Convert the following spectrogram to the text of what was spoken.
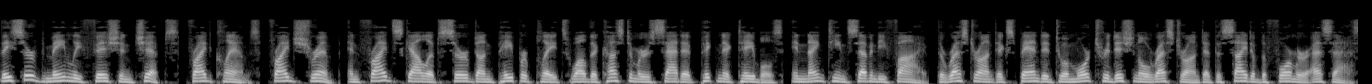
They served mainly fish and chips, fried clams, fried shrimp, and fried scallops served on paper plates while the customers sat at picnic tables. In 1975, the restaurant expanded to a more traditional restaurant at the site of the former SS.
